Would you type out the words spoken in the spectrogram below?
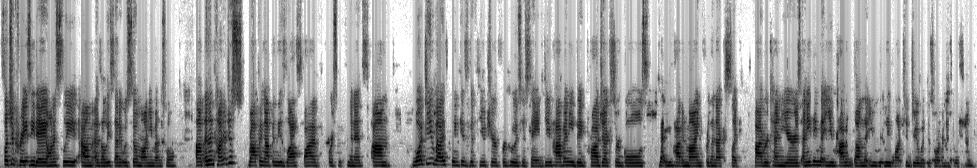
such a crazy day, honestly. Um, as Ali said, it was so monumental. Um, and then kind of just wrapping up in these last five or six minutes. Um, what do you guys think is the future for Who is Hussain? Do you have any big projects or goals that you have in mind for the next like five or 10 years? Anything that you haven't done that you really want to do with this organization?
